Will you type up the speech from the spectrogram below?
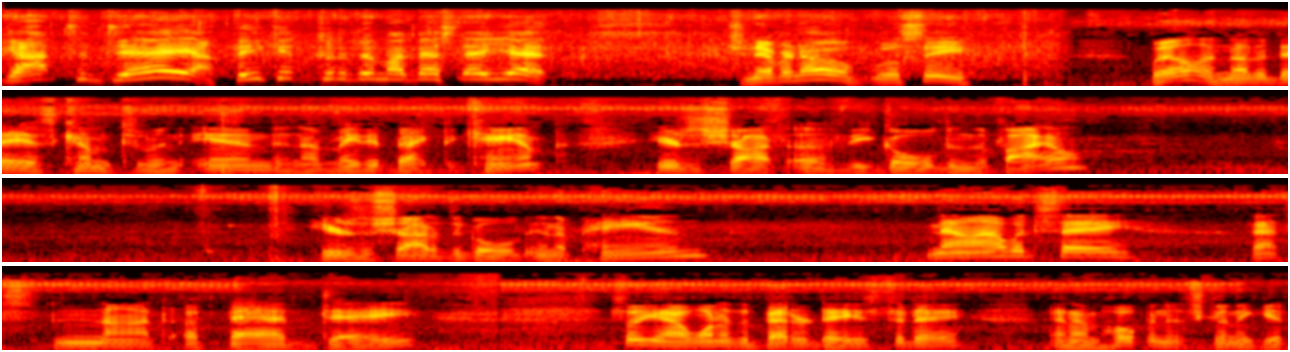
got today. I think it could have been my best day yet. But you never know. We'll see. Well, another day has come to an end and I've made it back to camp. Here's a shot of the gold in the vial. Here's a shot of the gold in a pan. Now, I would say that's not a bad day. So yeah, one of the better days today and I'm hoping it's going to get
